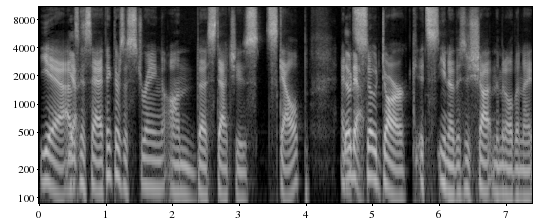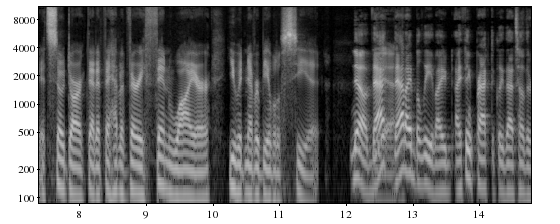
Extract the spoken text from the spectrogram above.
Yeah, I was going to say I think there's a string on the statue's scalp. And No it's doubt. so dark. It's you know this is shot in the middle of the night. It's so dark that if they have a very thin wire, you would never be able to see it. no that Yeah. that i believe i i think practically that's how they're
